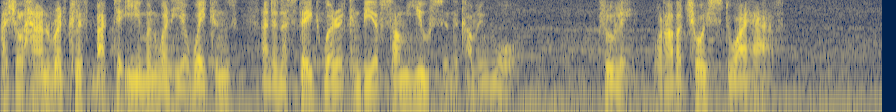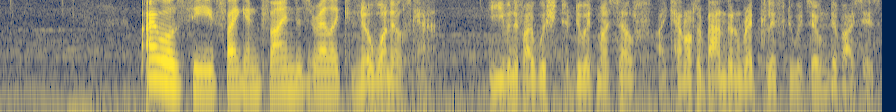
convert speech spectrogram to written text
I shall hand Redcliffe back to Eamon when he awakens, and in a state where it can be of some use in the coming war. Truly, what other choice do I have? I will see if I can find this relic. No one else can. Even if I wished to do it myself, I cannot abandon Redcliffe to its own devices.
